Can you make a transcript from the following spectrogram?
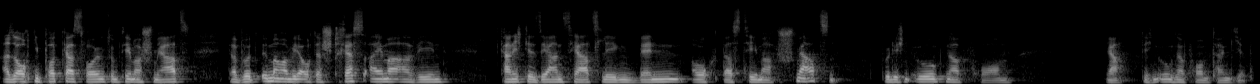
Also auch die Podcast-Folgen zum Thema Schmerz da wird immer mal wieder auch der Stresseimer erwähnt. Kann ich dir sehr ans Herz legen, wenn auch das Thema Schmerzen für dich in irgendeiner Form, ja, dich in irgendeiner Form tangiert.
